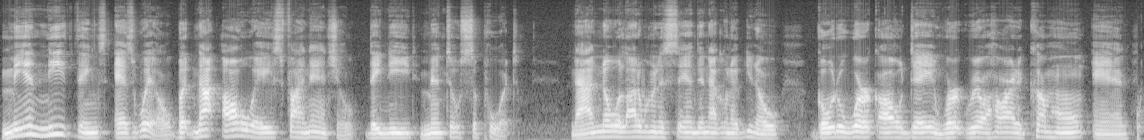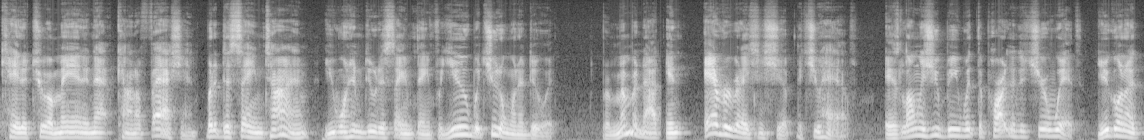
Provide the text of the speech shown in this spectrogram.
men need things as well, but not always financial. They need mental support. Now, I know a lot of women are saying they're not going to, you know, go to work all day and work real hard and come home and cater to a man in that kind of fashion. But at the same time, you want him to do the same thing for you, but you don't want to do it. Remember now, in every relationship that you have, as long as you be with the partner that you're with, you're going to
